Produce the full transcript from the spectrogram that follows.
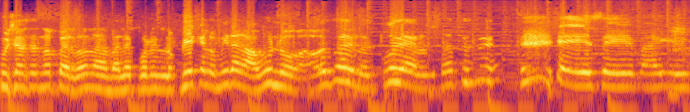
Muchas veces no perdonan, ¿vale? Por lo bien que lo miran a uno, o sea, lo estudian, los gatos. Ese, mae.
